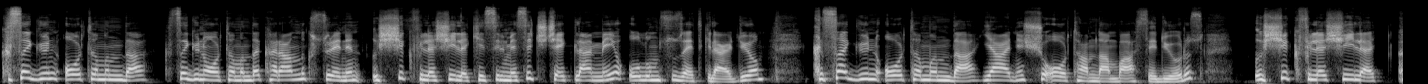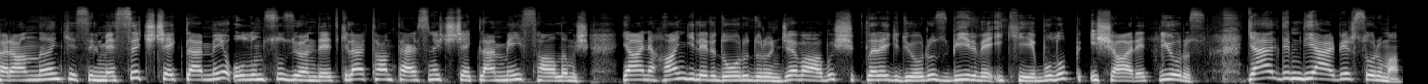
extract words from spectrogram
Kısa gün ortamında kısa gün ortamında karanlık sürenin ışık flaşıyla kesilmesi çiçeklenmeyi olumsuz etkiler diyor. Kısa gün ortamında yani şu ortamdan bahsediyoruz ışık flaşıyla karanlığın kesilmesi çiçeklenmeyi olumsuz yönde etkiler. Tam tersine çiçeklenmeyi sağlamış. Yani hangileri doğrudurun cevabı şıklara gidiyoruz. 1 ve 2'yi bulup işaretliyoruz. Geldim diğer bir soruma.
